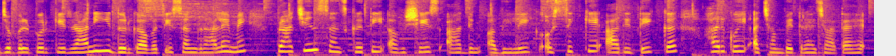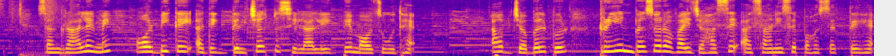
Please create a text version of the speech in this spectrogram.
जबलपुर की रानी दुर्गावती संग्रहालय में प्राचीन संस्कृति, अवशेष, आदिम अभिलेख और सिक्के आदि देखकर हर कोई अचंभित रह जाता है। संग्रहालय में और भी कई अधिक दिलचस्प शिलालेख भी मौजूद हैं। आप जबलपुर ट्रेन, बस और हवाई जहाज़ से आसानी से पहुँच सकते हैं।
